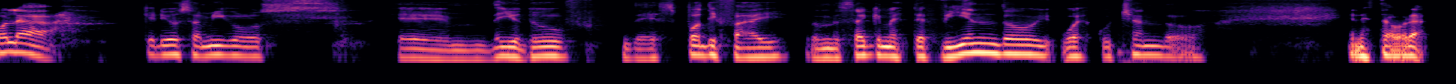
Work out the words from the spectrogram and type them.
Hola, queridos amigos eh, de YouTube, de Spotify, donde sea que me estés viendo o escuchando en esta hora.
